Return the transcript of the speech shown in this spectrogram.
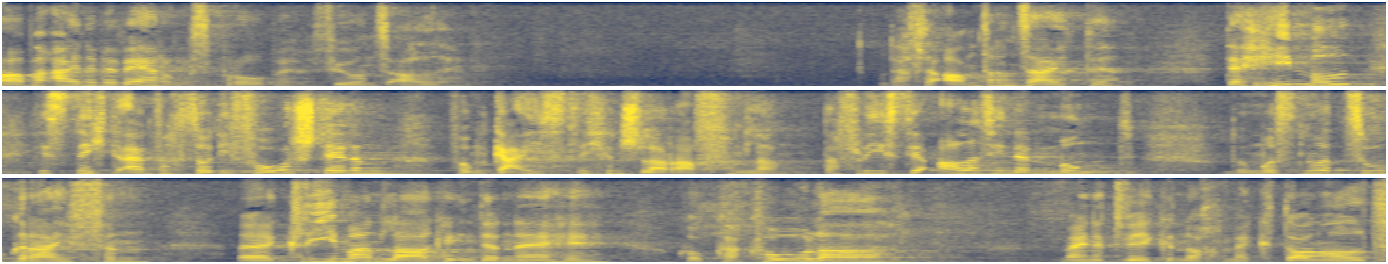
Aber eine Bewährungsprobe für uns alle. Und auf der anderen Seite der Himmel ist nicht einfach so die Vorstellung vom geistlichen Schlaraffenland. Da fließt dir alles in den Mund. Du musst nur zugreifen, äh, Klimaanlage in der Nähe, Coca-Cola, meinetwegen noch McDonald's,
